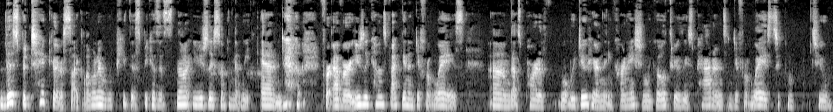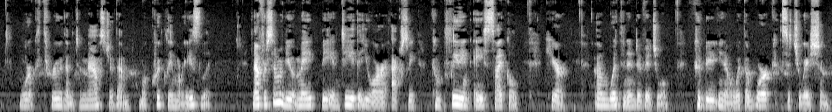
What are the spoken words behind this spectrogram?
this particular cycle, I want to repeat this because it's not usually something that we end forever. It usually comes back in in different ways. Um, that's part of what we do here in the incarnation. We go through these patterns in different ways to to work through them, to master them more quickly, more easily. Now, for some of you, it may be indeed that you are actually completing a cycle here um, with an individual. Could be, you know, with a work situation.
